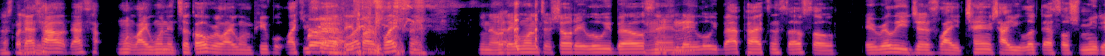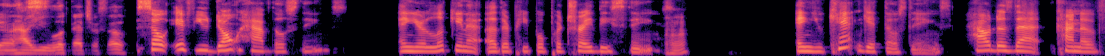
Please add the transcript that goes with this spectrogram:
That's But that's me. how that's how, when, like when it took over. Like when people, like you said, they started flexing. You know, they wanted to show their Louis belts and they Louis backpacks and stuff. So it really just like changed how you looked at social media and how you looked at yourself. So if you don't have those things and you're looking at other people portray these things Uh-huh. and you can't get those things, how does that kind of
